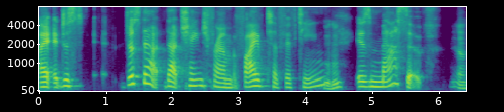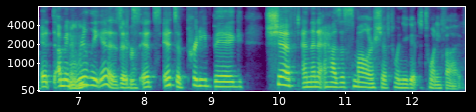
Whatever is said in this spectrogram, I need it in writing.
I it just just that that change from 5 to 15 Mhm. is massive Yeah. it i mean it really is Sure. it's it's it's a pretty big shift and then it has a smaller shift when you get to 25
